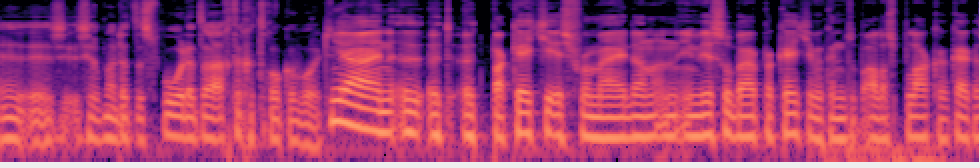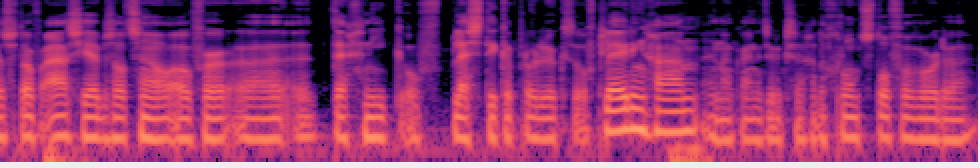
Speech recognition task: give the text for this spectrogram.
uh, zeg maar dat het spoor dat erachter getrokken wordt. Ja, en het, het pakketje is voor mij dan een inwisselbaar pakketje. We kunnen het op alles plakken. Kijk, als we het over Azië hebben, zal het snel over techniek of plastic producten of kleding gaan. En dan kan je natuurlijk zeggen, de grondstoffen worden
